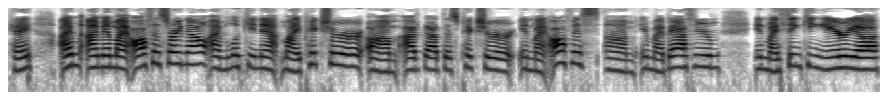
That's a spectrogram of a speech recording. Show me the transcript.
Okay, I'm I'm in my office right now. I'm looking at my picture. Um, I've got this picture in my office, um, in my bathroom, in my thinking area,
